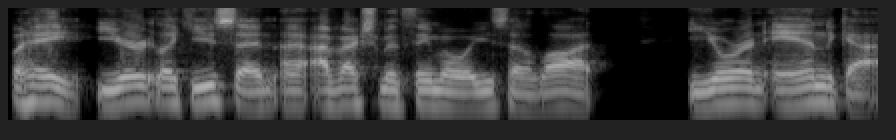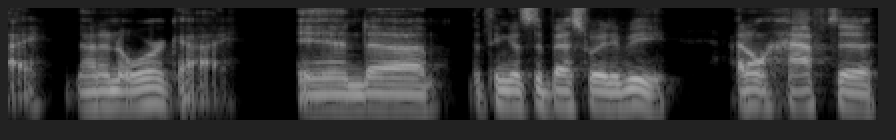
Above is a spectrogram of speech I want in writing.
But hey, you're like you said. I, I've actually been thinking about what you said a lot you're an and guy, not an or guy. And uh, I think that's the best way to be. I don't have to,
